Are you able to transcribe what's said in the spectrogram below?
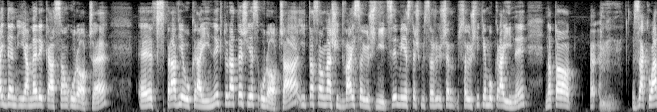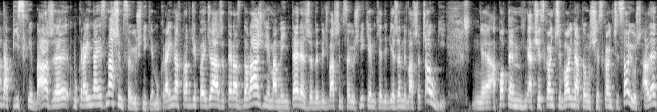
Biden i Ameryka są urocze w sprawie Ukrainy, która też jest urocza i to są nasi dwaj sojusznicy. My jesteśmy sojuszem, sojusznikiem Ukrainy. No to zakłada PiS chyba, że Ukraina jest naszym sojusznikiem. Ukraina wprawdzie powiedziała, że teraz doraźnie mamy interes, żeby być waszym sojusznikiem, kiedy bierzemy wasze czołgi, e, a potem jak się skończy wojna, to już się skończy sojusz, ale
